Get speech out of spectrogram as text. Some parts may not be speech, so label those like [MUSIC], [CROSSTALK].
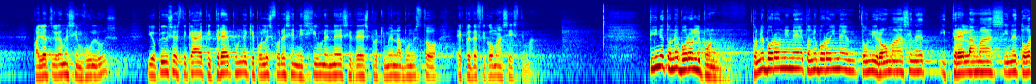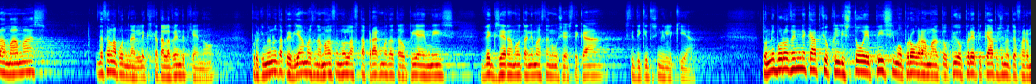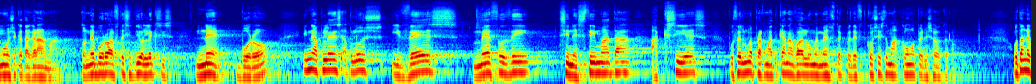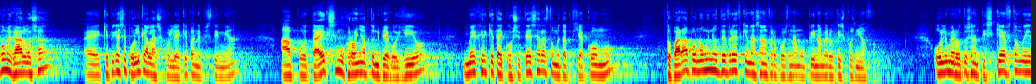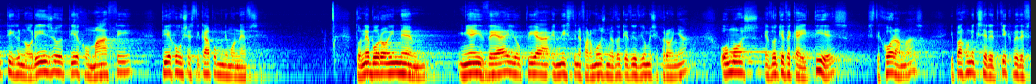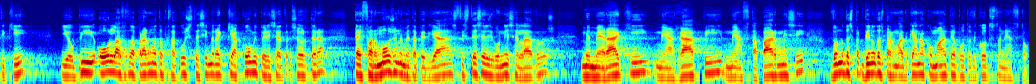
παλιά τους λέγαμε συμβούλους, οι οποίοι ουσιαστικά επιτρέπουν και πολλές φορές ενισχύουν νέες ιδέες προκειμένου να μπουν στο εκπαιδευτικό μας σύστημα. Τι είναι το έμπορο, λοιπόν; Το έμπορο είναι, τον έμπορο είναι το όνειρό μας, είναι η τρέλα μας, είναι το όραμά μας. Δεν θέλω να πω την άλλη λέξη, καταλαβαίνετε ποια εννοώ. Προκειμένου τα παιδιά μας να μάθουν όλα αυτά τα πράγματα τα οποία εμείς δεν ξέραμε όταν ήμασταν ουσιαστικά στην δική τους ηλικία. Το έμπορο δεν είναι κάποιο κλειστό επίσημο πρόγραμμα το οποίο πρέπει κάποιος να το εφαρμόσει κατά γράμμα. Το έμπορο, αυτές οι δύο λέξεις «ναι, μπορώ», είναι απλές, απλώς ιδέες, μέθοδοι, συναισθήματα, αξίες που θέλουμε πραγματικά να βάλουμε μέσα στο εκπαιδευτικό σύστημα ακόμα περισσότερο. Όταν εγώ μεγάλωσα ε, και πήγα σε πολύ καλά σχολεία και πανεπιστήμια, από τα έξι μου χρόνια από τον υπηαγωγείο μέχρι και τα 24 στο μεταπτυχιακό μου, το παράπονο μου είναι ότι δεν βρέθηκε ένας άνθρωπος να μου πει, να με ρωτήσει πώς νιώθω. Όλοι με ρωτούσαν τι σκέφτομαι, τι γνωρίζω, τι έχω μάθει, τι έχω ουσιαστικά απομνημονεύσει. Το έμπορο είναι μια ιδέα η οποία εμείς την εφαρμόζουμε εδώ και δύο-δυόμιση χρόνια, όμως εδώ και δεκαετίες στη χώρα μας υπάρχουν εξαιρετικοί εκπαιδευτικοί οι οποίοι όλα αυτά τα πράγματα που θα ακούσετε σήμερα και ακόμη περισσότερα τα εφαρμόζουν με τα παιδιά στις τέσσερις γωνίες Ελλάδος με μεράκι, με αγάπη, με αυταπάρνηση, δίνοντας, δίνοντας πραγματικά ένα κομμάτι από το δικό τους τον εαυτό.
